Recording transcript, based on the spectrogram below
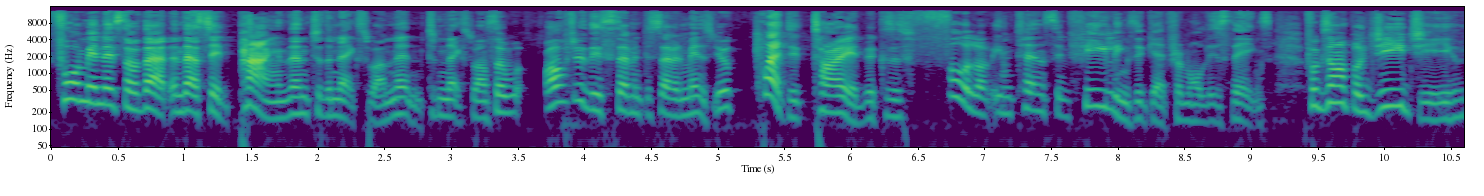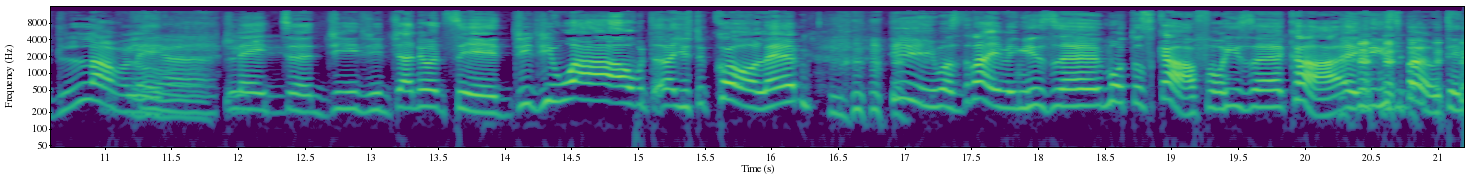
four minutes of that, and that's it. Pang, then to the next one, then to the next one. So after these seventy-seven minutes, you're quite tired because it's full of intensive feelings you get from all these things. For example, Gigi, lovely Yeah, Gigi. late uh, Gigi Giannuzzi, Gigi Wow, what I used to call him. he was driving his uh, motoscar for his uh, car, in his boat in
